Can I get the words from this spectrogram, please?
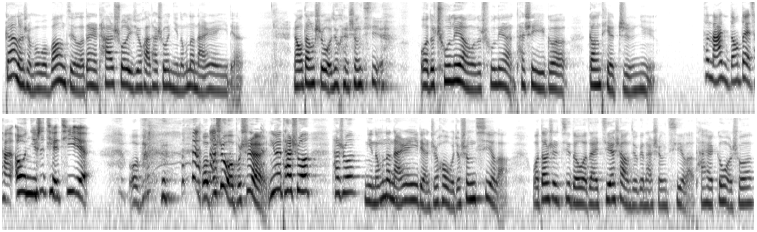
干了什么，我忘记了。但是她说了一句话，她说：“你能不能男人一点？”然后当时我就很生气。我的初恋，我的初恋，她是一个钢铁直女。她拿你当代餐哦，你是铁 T，我不，我不是，我不是，因为她说，她说你能不能男人一点之后，我就生气了。我当时记得我在街上就跟他生气了，他还跟我说：“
